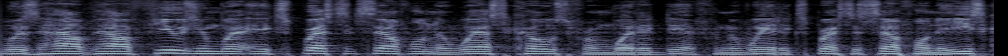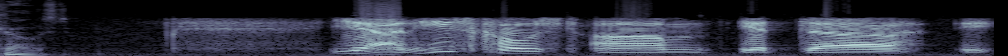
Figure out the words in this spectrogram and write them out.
was how how fusion expressed itself on the West Coast from what it did from the way it expressed itself on the East Coast? Yeah, the East Coast, um, it, uh, it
